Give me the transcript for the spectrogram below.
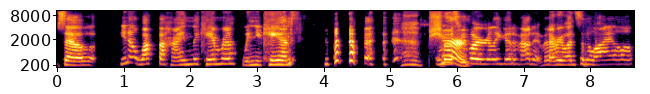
So, you know, walk behind the camera when you can. Sure. Most people are really good about it, but every once in a while,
